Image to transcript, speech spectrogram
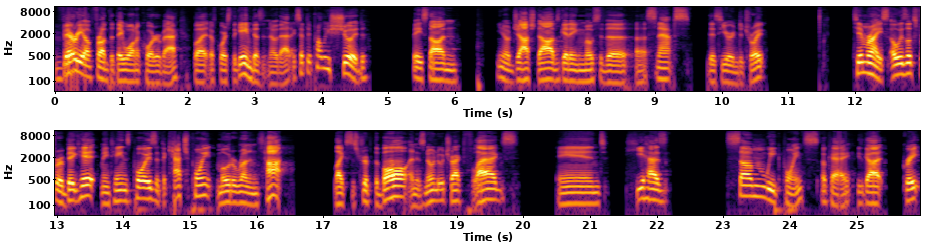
very upfront that they want a quarterback but of course the game doesn't know that except it probably should based on you know Josh Dobbs getting most of the uh, snaps this year in Detroit. Tim Rice always looks for a big hit, maintains poise at the catch point, motor running's hot, likes to strip the ball, and is known to attract flags. And he has some weak points. Okay, he's got great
